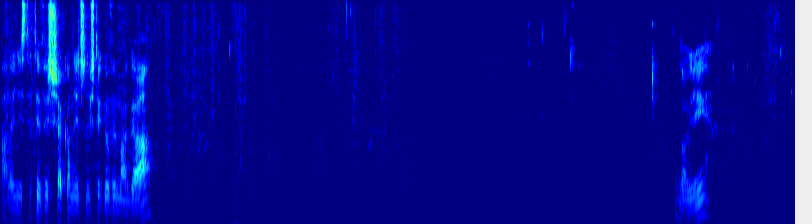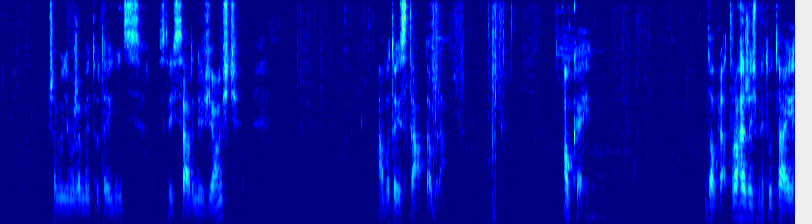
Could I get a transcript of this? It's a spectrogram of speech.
ale niestety wyższa konieczność tego wymaga. No i czemu nie możemy tutaj nic z tej sarny wziąć? A, bo to jest ta, dobra. Ok. Dobra, trochę żeśmy tutaj.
